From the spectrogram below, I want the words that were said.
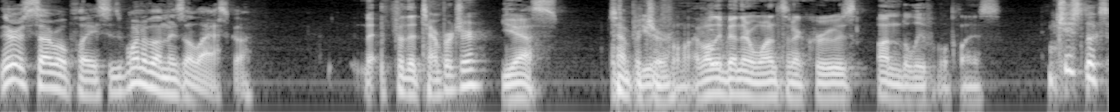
there are several places. One of them is Alaska. For the temperature, Yes, temperature. beautiful. I've only been there once on a cruise. Unbelievable place. It just looks.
